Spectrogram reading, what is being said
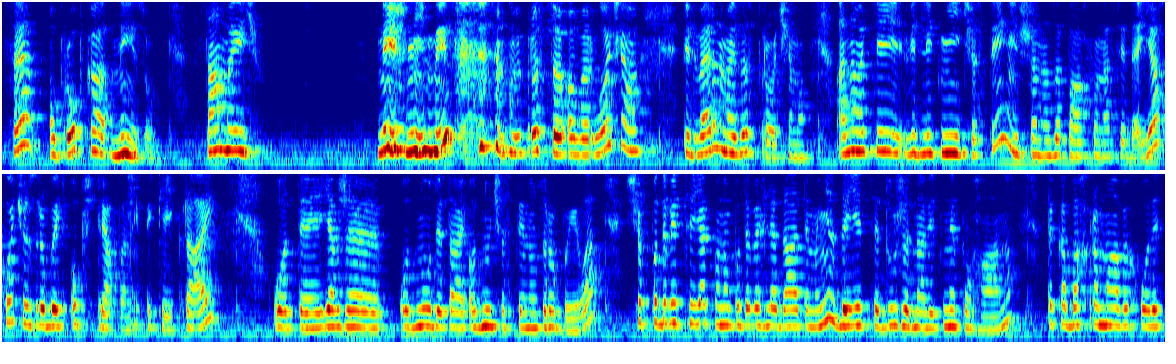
це обробка низу. Самий нижній низ ми просто оверлочимо, підвернемо і застрочимо. А на оцій відлітній частині, що на запах у нас іде, я хочу зробити обштряпаний такий край. От е, я вже одну деталь, одну частину зробила, щоб подивитися, як воно буде виглядати. Мені здається, дуже навіть непогано така бахрома виходить.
